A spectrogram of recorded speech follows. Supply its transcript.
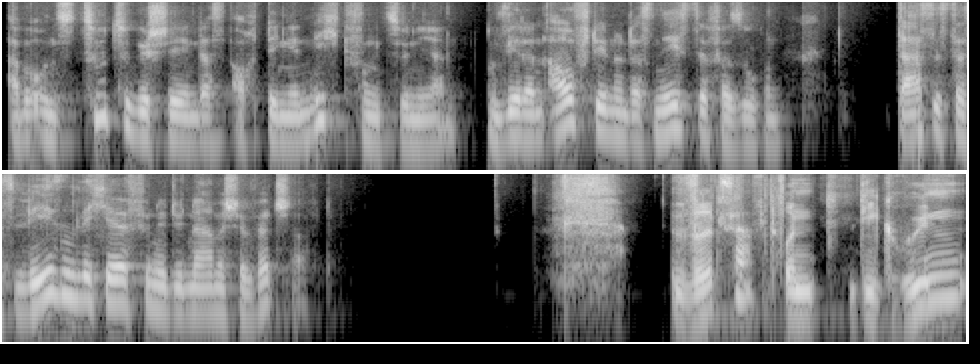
aber uns zuzugestehen, dass auch Dinge nicht funktionieren und wir dann aufstehen und das nächste versuchen, das ist das Wesentliche für eine dynamische Wirtschaft. Wirtschaft und die Grünen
